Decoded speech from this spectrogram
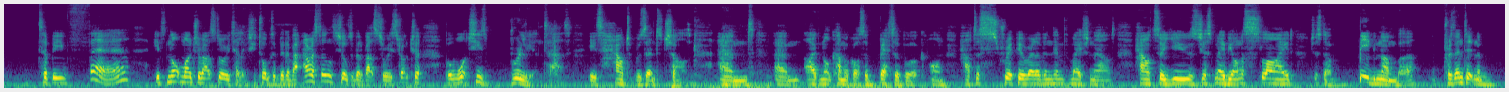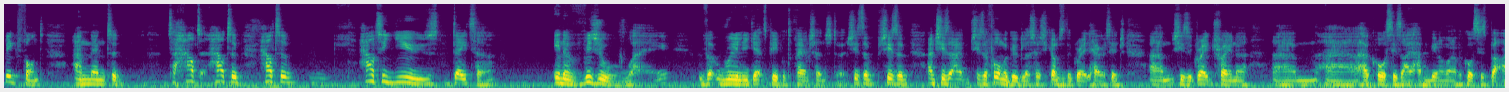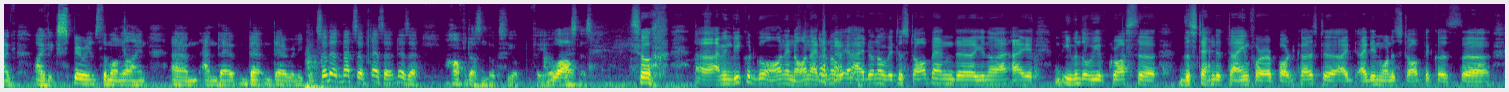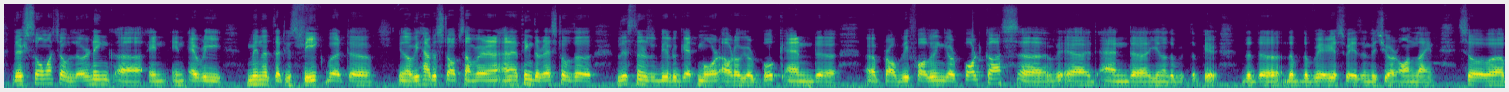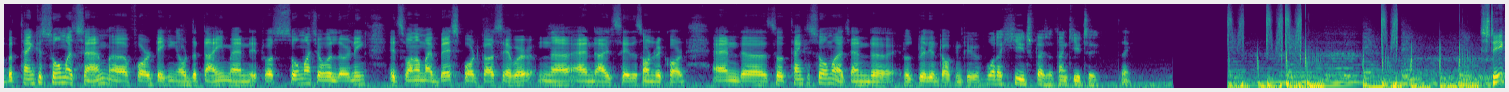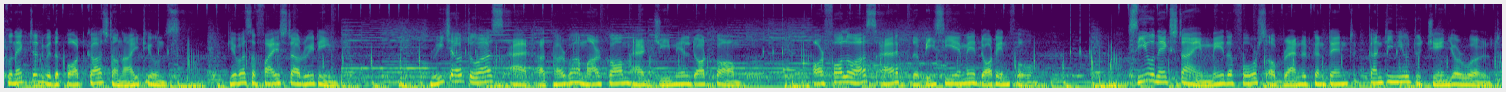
to be fair, it's not much about storytelling. She talks a bit about Aristotle, she talks a bit about story structure, but what she's brilliant at is how to present a chart. And um, I've not come across a better book on how to strip irrelevant information out, how to use just maybe on a slide just a big number, present it in a big font, and then to to how to how to how to how to use data in a visual way that really gets people to pay attention to it. She's a she's a and she's a, she's a former Googler, so she comes with a great heritage. Um, she's a great trainer. Um, uh, her courses, I haven't been on one of her courses, but I've I've experienced them online, um, and they're, they're they're really good. So that, that's a there's a there's a half a dozen books for your for your wow. listeners. So, uh, I mean, we could go on and on. I don't know. I don't know where to stop. And uh, you know, I, I, even though we have crossed the the standard time for our podcast, uh, I, I didn't want to stop because uh, there's so much of learning uh, in in every minute that you speak. But uh, you know, we have to stop somewhere. And I think the rest of the listeners will be able to get more out of your book and probably following your podcasts and you know the the, the the the various ways in which you are online. So, but thank you so much, Sam, uh, for taking out the time. And it was so much of a learning. It's one of my best podcasts ever. Uh, and I'll say this on record. And uh, so thank you so much. And uh, it was brilliant talking to you. What a huge pleasure. Thank you too. Thank Stay connected with the podcast on iTunes. Give us a five star rating. Reach out to us at atharvamarcom at gmail.com or follow us at thebcma.info. See you next time. May the force of branded content continue to change your world.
